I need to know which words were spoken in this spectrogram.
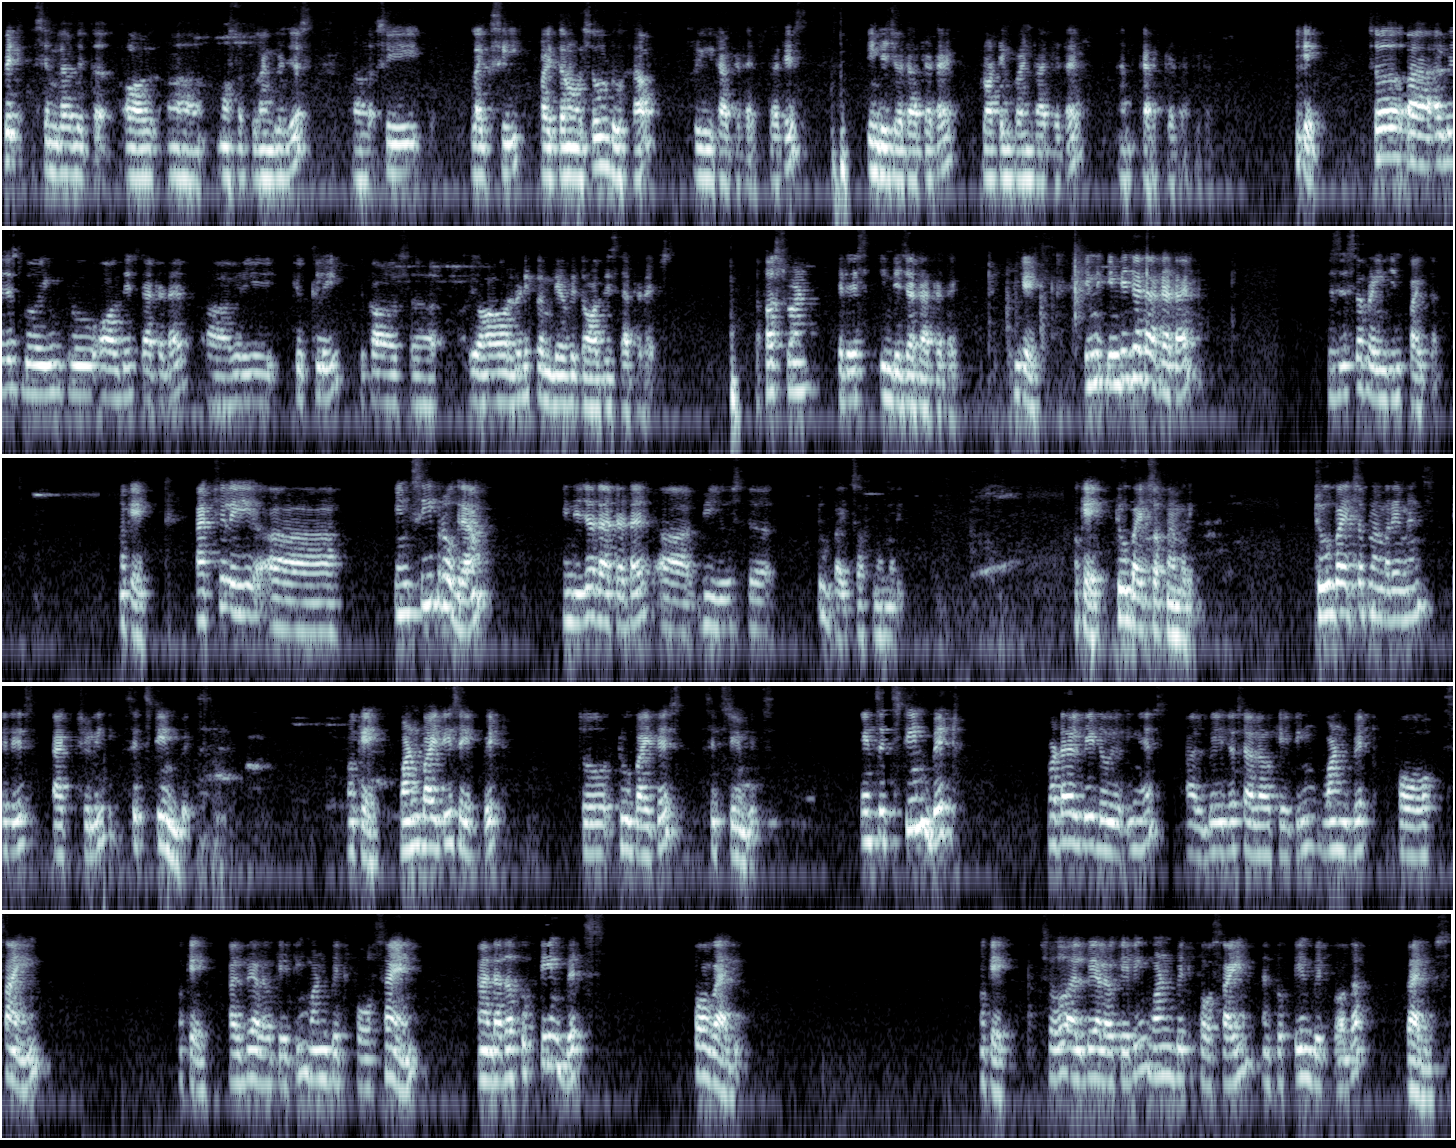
Bit similar with uh, all uh, most of the languages. Uh, C, like C, Python also do have three data types. That is integer data type, floating point data type, and character data type. Okay, so uh, I'll be just going through all these data types uh, very quickly because uh, you are already familiar with all these data types. The first one, it is integer data type. Okay, in integer data type, this is the range in Python. Okay, actually, uh, in C program, integer data type, uh, we used two bytes of memory. Okay, two bytes of memory. Two bytes of memory means it is actually 16 bits. Okay, one byte is 8 bit, so two byte is 16 bits. In 16 bit, what I'll be doing is I'll be just allocating one bit for sign. Okay, I'll be allocating one bit for sign and other 15 bits for value. Okay, so I'll be allocating one bit for sign and 15 bit for the values.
